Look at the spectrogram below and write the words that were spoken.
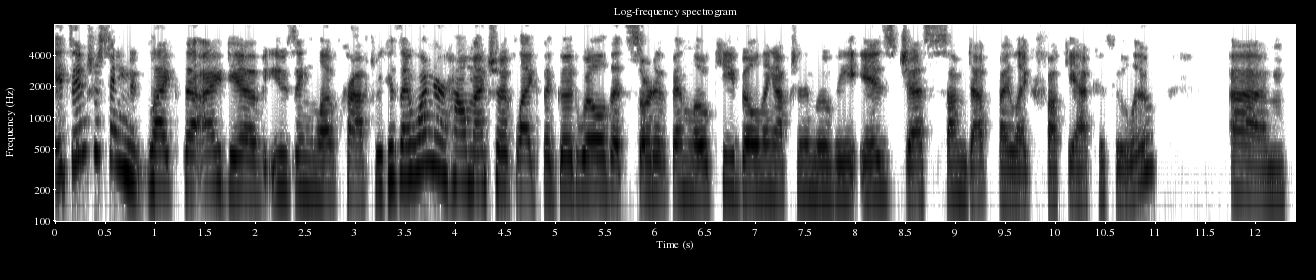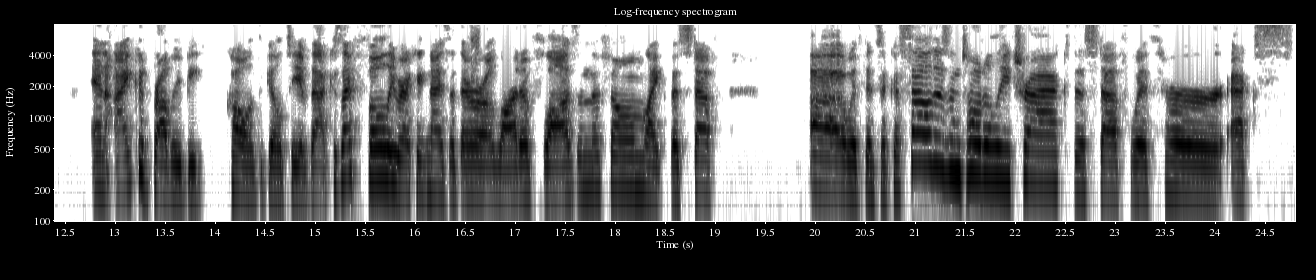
It's interesting, like the idea of using Lovecraft, because I wonder how much of like the goodwill that's sort of been low key building up to the movie is just summed up by like "fuck yeah, Cthulhu." Um, and I could probably be called guilty of that because I fully recognize that there are a lot of flaws in the film, like the stuff uh, with Vincent Cassel doesn't totally track. The stuff with her ex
